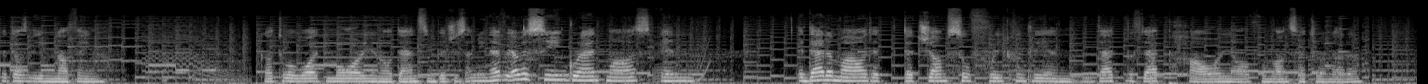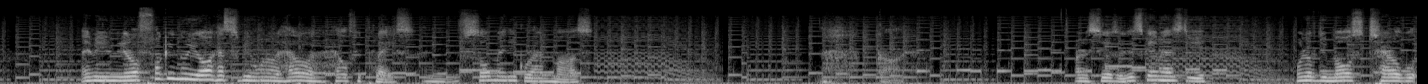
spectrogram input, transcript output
that doesn't even nothing. Got to avoid more, you know, dancing bitches. I mean, have you ever seen grandmas in in that amount that, that jumps so frequently and that with that power, you know, from one side to another. I mean, you know, fucking New York has to be one of a hell of a healthy place. I mean, so many grandmas. God. I mean, seriously, this game has the one of the most terrible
